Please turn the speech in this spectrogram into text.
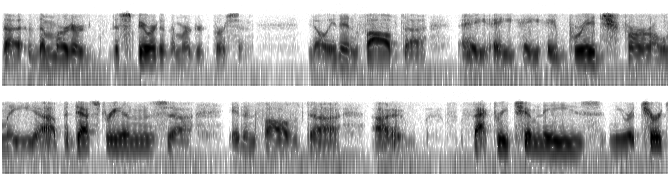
the the murdered, the spirit of the murdered person. You know, it involved uh, a, a, a a bridge for only uh, pedestrians. Uh, it involved uh, uh, factory chimneys near a church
